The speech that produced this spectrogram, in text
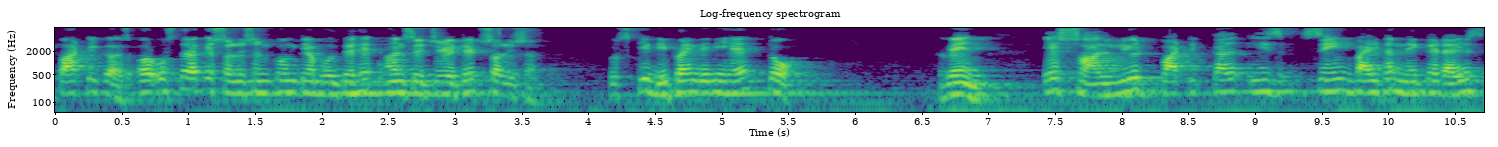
पार्टिकल्स और उस तरह के सॉल्यूशन को हम क्या बोलते हैं? अनसेचुरेटेड सॉल्यूशन उसकी डिफाइन देनी है तो when a solute particle is seen by the naked eyes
